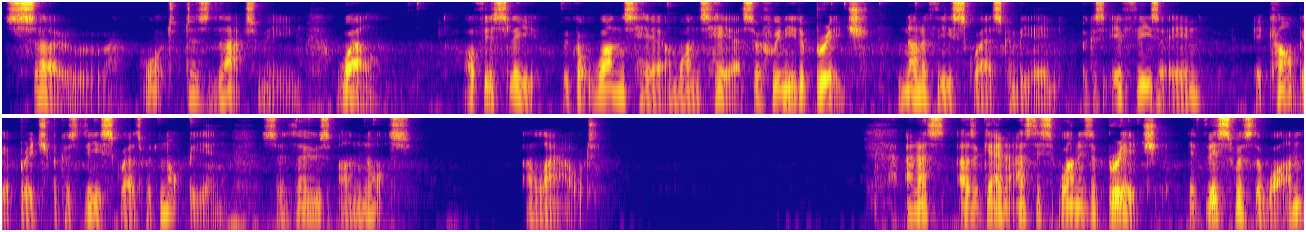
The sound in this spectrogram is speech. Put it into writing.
So, what does that mean? Well, obviously we've got ones here and ones here, so if we need a bridge, none of these squares can be in because if these are in it can't be a bridge because these squares would not be in. So those are not allowed. And as as again as this one is a bridge if this was the one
